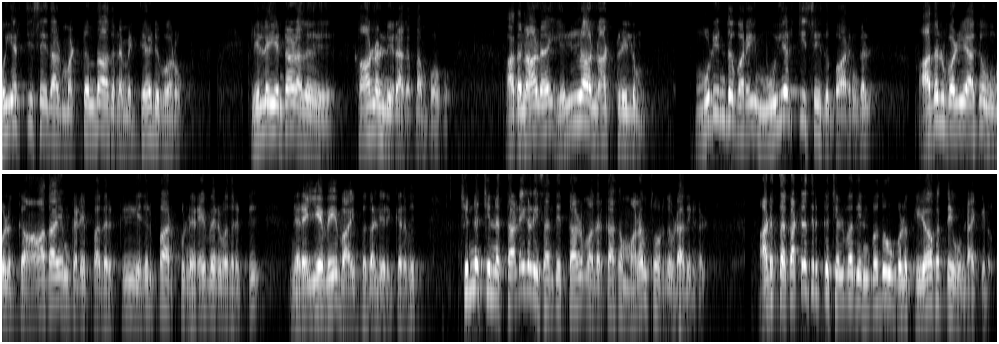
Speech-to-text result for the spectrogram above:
முயற்சி செய்தால் மட்டும்தான் அது நம்மை தேடி வரும். இல்லை என்றால் அது காணல் நீராகத்தான் போகும். அதனால் எல்லா நாட்களிலும் முடிந்தவரை முயற்சி செய்து பாருங்கள். அதன் வழியாக உங்களுக்கு ஆதாயம் கிடைப்பதற்கு எதிர்பார்ப்பு நிறைவேறுவதற்கு நிறையவே வாய்ப்புகள் இருக்கிறது. சின்ன சின்ன தடைகளை சந்தித்தாலும் அதற்காக மனம் சோர்ந்து விடாதீர்கள். அடுத்த கட்டத்திற்கு செல்வது என்பது உங்களுக்கு யோகத்தை உண்டாக்கிடும்.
